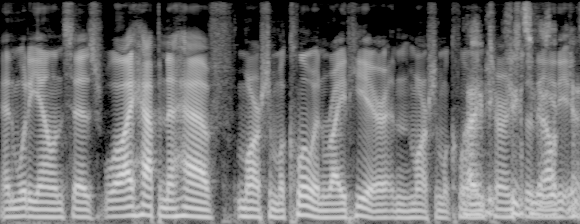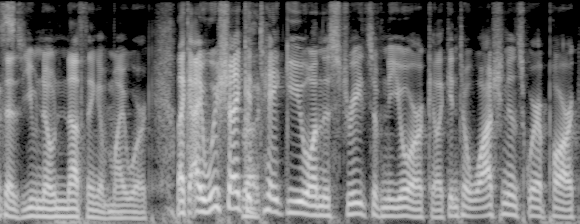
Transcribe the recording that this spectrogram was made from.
and Woody Allen says, "Well, I happen to have Marshall McLuhan right here," and Marshall McLuhan turns to the out, idiot and says, "You know nothing of my work." Like I wish I could Right. take you on the streets of New York, like into Washington Square Park,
